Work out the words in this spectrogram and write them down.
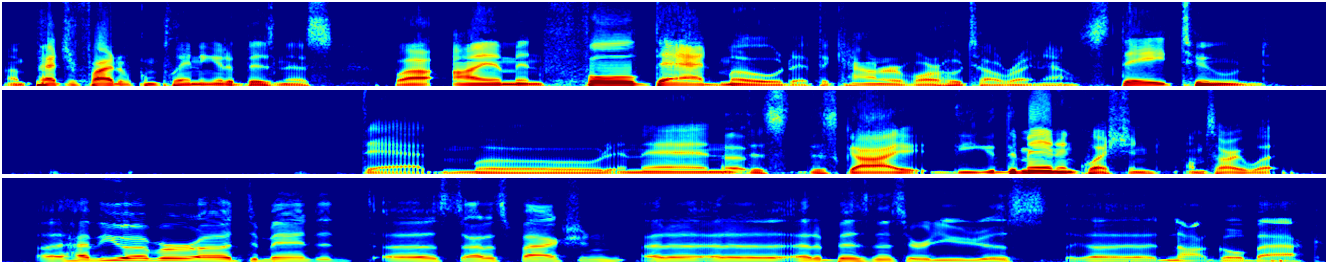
I'm petrified of complaining at a business, but I am in full dad mode at the counter of our hotel right now. Stay tuned. Dad mode. And then Uh, this this guy, the the man in question, I'm sorry, what? Uh, have you ever uh, demanded uh, satisfaction at a at a at a business, or do you just uh, not go back?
